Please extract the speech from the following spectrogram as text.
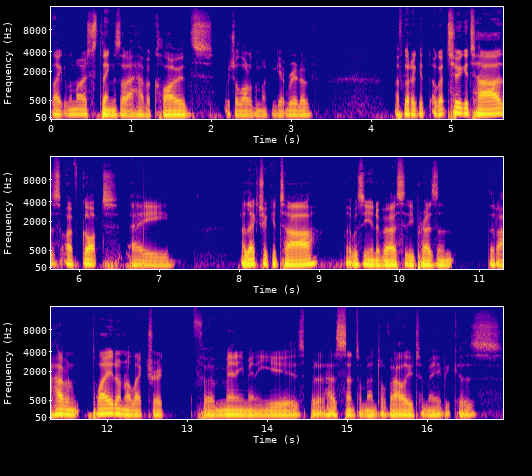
like the most things that I have are clothes, which a lot of them I can get rid of. I've got a, I've got two guitars. I've got a electric guitar that was a university present that I haven't played on electric for many many years, but it has sentimental value to me because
